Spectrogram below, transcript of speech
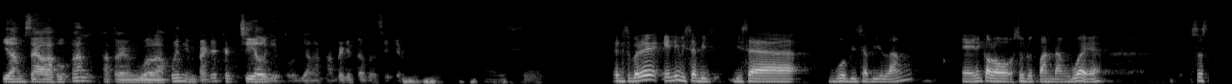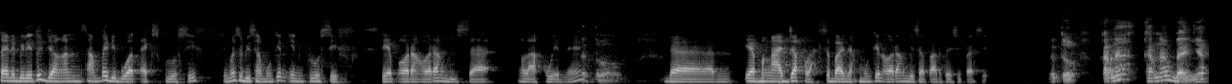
yang saya lakukan atau yang gue lakuin impactnya kecil gitu. Jangan sampai kita berpikir. Dan sebenarnya ini bisa bisa gue bisa bilang ya ini kalau sudut pandang gue ya sustainability itu jangan sampai dibuat eksklusif, cuma sebisa mungkin inklusif. Setiap orang-orang bisa ngelakuinnya. Betul. Dan ya mengajak lah sebanyak mungkin orang bisa partisipasi. Betul. Karena karena banyak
